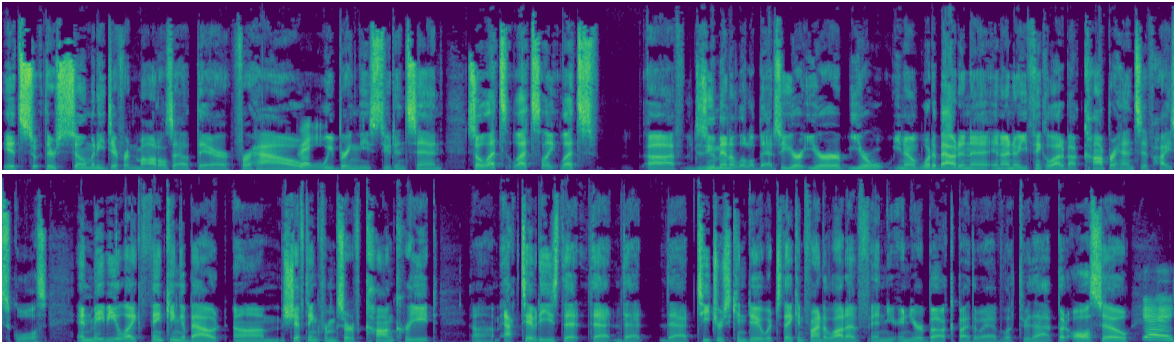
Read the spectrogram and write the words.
it's there's so many different models out there for how right. we bring these students in. So let's let's like let's uh, zoom in a little bit. So you're you're you're you know what about in a and I know you think a lot about comprehensive high schools and maybe like thinking about um, shifting from sort of concrete um, activities that that that that teachers can do, which they can find a lot of in your in your book. By the way, I've looked through that, but also yay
